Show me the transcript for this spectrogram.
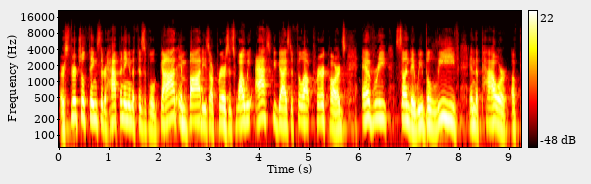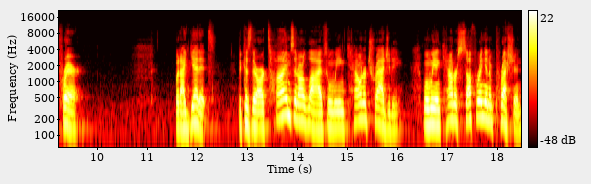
or spiritual things that are happening in the physical. God embodies our prayers. It's why we ask you guys to fill out prayer cards every Sunday. We believe in the power of prayer. But I get it because there are times in our lives when we encounter tragedy, when we encounter suffering and oppression,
